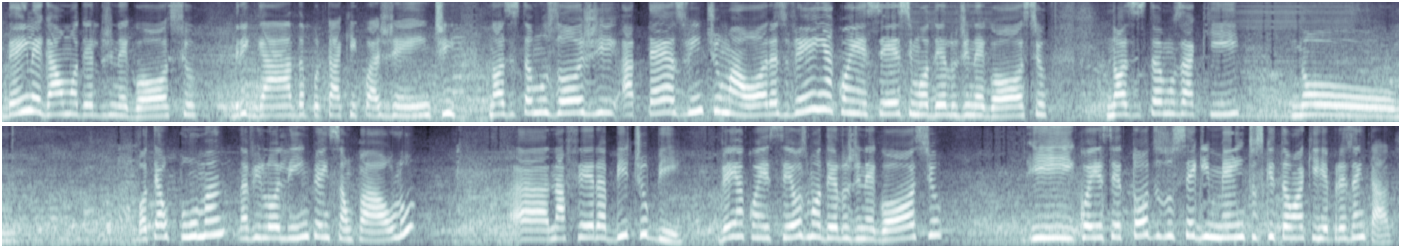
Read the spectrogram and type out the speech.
Bem legal o modelo de negócio. Obrigada por estar aqui com a gente. Nós estamos hoje até as 21 horas. Venha conhecer esse modelo de negócio. Nós estamos aqui no Hotel Puma, na Vila Olímpia, em São Paulo ah, na feira B2B. Venha conhecer os modelos de negócio e conhecer todos os segmentos que estão aqui representados.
